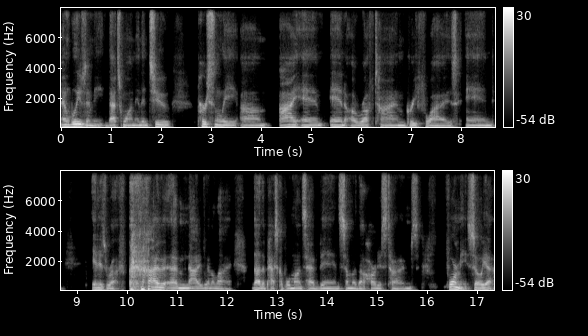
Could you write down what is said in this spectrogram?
and believes in me. That's one. And then two, personally, um, I am in a rough time grief wise, and it is rough. I, am not even gonna lie. Uh, the past couple months have been some of the hardest times for me. So yeah,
